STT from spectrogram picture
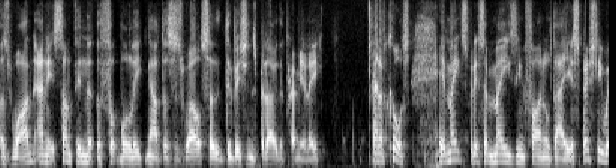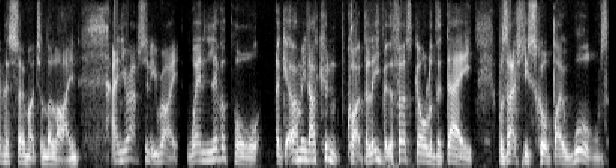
as one, and it's something that the Football League now does as well. So the divisions below the Premier League. And of course, it makes for this amazing final day, especially when there's so much on the line. And you're absolutely right. When Liverpool, I mean, I couldn't quite believe it. The first goal of the day was actually scored by Wolves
